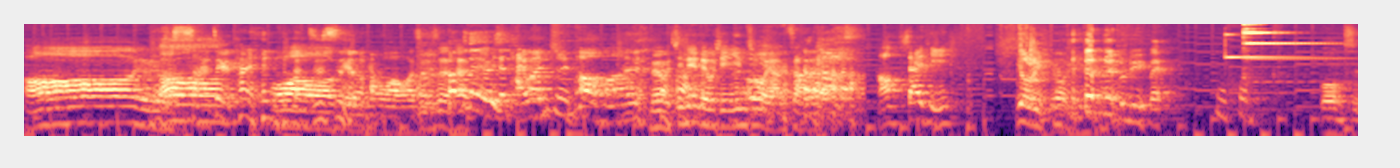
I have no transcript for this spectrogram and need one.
哦，有哇塞，这个太哇，冷知识了吧。哇哇，这个真的他不能有一些台湾巨炮吗？没有。今天流行阴错阳差。好，下一题。又绿又绿，又绿杯，误会，郭宏志，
